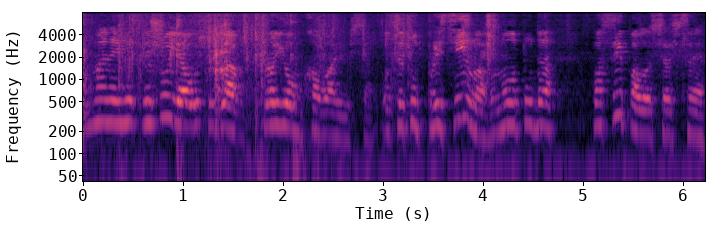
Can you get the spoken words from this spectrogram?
У мене, якщо що, я ось сюди в пройом ховаюся. Оце тут присіла, воно оттуда посипалося все,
